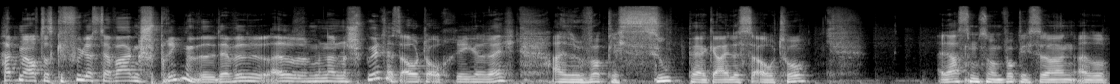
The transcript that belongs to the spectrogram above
hat man auch das Gefühl, dass der Wagen springen will. Der will, also man, man spürt das Auto auch regelrecht. Also wirklich super geiles Auto. Das muss man wirklich sagen. Also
